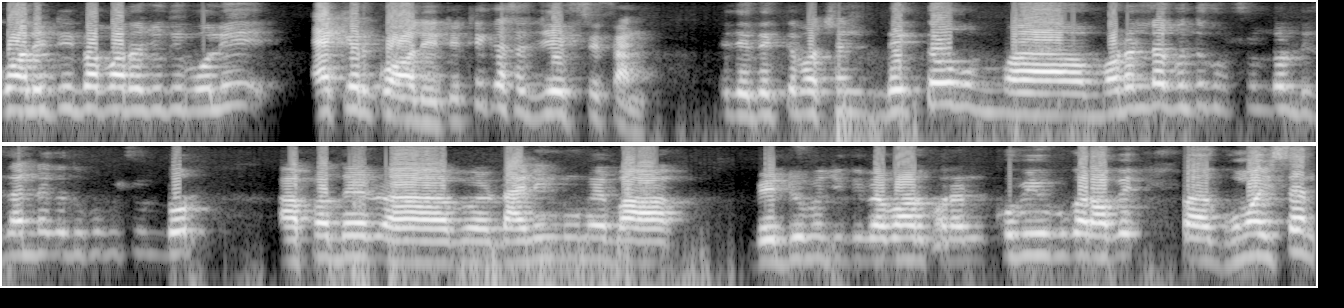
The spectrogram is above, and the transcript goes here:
কোয়ালিটির ব্যাপারে যদি বলি একের কোয়ালিটি ঠিক আছে? জিএফসি ফ্যান এই যে দেখতে পাচ্ছেন, দেখতেও মডেলটা কিন্তু খুব সুন্দর ডিজাইনটা কিন্তু খুবই সুন্দর। আপনাদের ডাইনিং রুমে বা বেডরুমে যদি ব্যবহার করেন, খুবই উপকার হবে। ঘুমাইছেন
